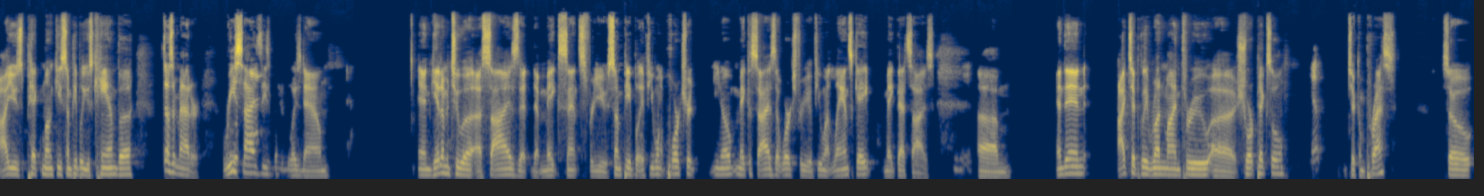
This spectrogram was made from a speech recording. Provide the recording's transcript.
i use picmonkey some people use canva. Doesn't matter. Resize these bad boys down and get them to a, a size that that makes sense for you. Some people if you want portrait you know make a size that works for you. If you want landscape make that size. Mhm. um, and then i typically run mine through uh, ShortPixel Yep. to compress. So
